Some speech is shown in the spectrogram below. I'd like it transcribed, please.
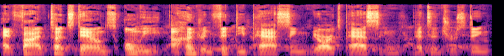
had five touchdowns, only 150 passing yards passing. That's interesting.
